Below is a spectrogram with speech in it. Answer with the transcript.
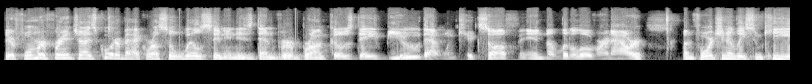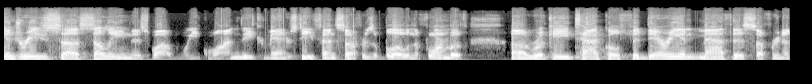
their former franchise quarterback, Russell Wilson, in his Denver Broncos debut. That one kicks off in a little over an hour. Unfortunately, some key injuries uh, sullying this wild week one. The Commanders' defense suffers a blow in the form of uh, rookie tackle Phidarian Mathis suffering a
